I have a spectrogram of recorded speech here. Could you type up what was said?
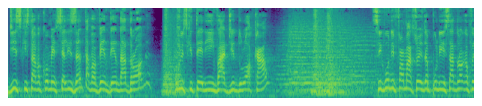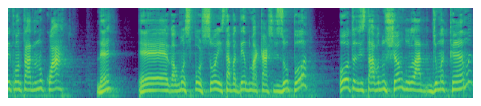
disse que estava comercializando, estava vendendo a droga, por isso que teria invadido o local. Segundo informações da polícia, a droga foi encontrada no quarto, né? É, algumas porções estavam dentro de uma caixa de isopor, outras estavam no chão do lado de uma cama.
